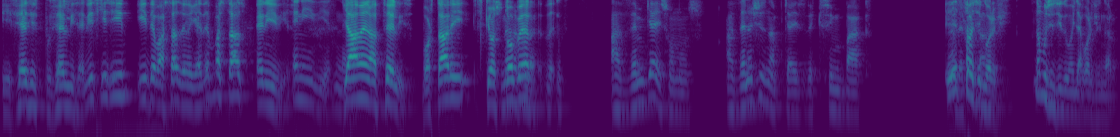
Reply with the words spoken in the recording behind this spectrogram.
Οι θέσεις που θέλεις ενίσχυση, είτε βαστάς είτε δεν βαστάς, είναι οι ίδιες. Είναι οι ίδιες, ναι. Για μένα θέλεις πορτάρι, δυο στόπερ, ρε φίλε. Αν δεν πιάσεις όμως, αν δεν έχεις να πιάσεις δεξί μπακ, δεν θα είσαι στην κορυφή. Να μου συζητούμε για κορυφή καλό.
